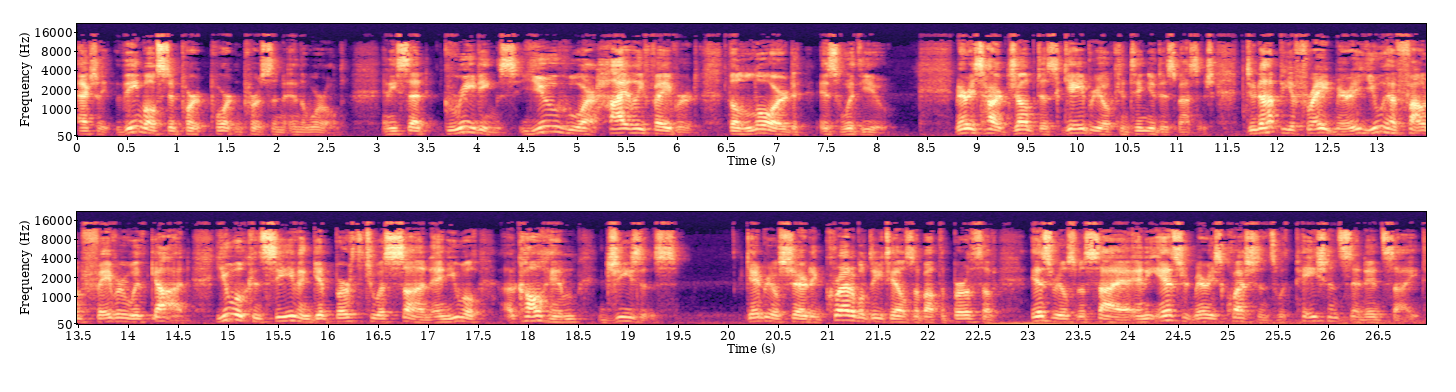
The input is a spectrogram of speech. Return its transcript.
actually, the most important person in the world. And he said, Greetings, you who are highly favored. The Lord is with you. Mary's heart jumped as Gabriel continued his message. Do not be afraid, Mary. You have found favor with God. You will conceive and give birth to a son, and you will uh, call him Jesus. Gabriel shared incredible details about the birth of Israel's Messiah, and he answered Mary's questions with patience and insight.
